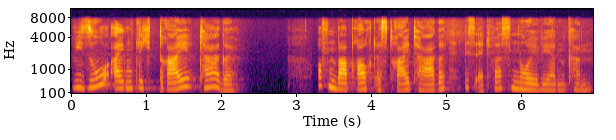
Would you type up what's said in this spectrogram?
Wieso eigentlich drei Tage? Offenbar braucht es drei Tage, bis etwas neu werden kann.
